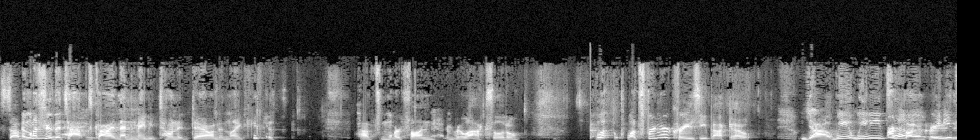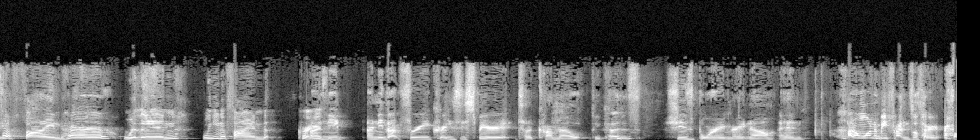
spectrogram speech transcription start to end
Stop. unless you're the tapped kind then maybe tone it down and like just have more fun and relax a little. Let, let's bring her crazy back out. Yeah, we we need to we need to find her within. We need to find crazy. i need i need that free crazy spirit to come out because she's boring right now and i don't want to be friends with her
